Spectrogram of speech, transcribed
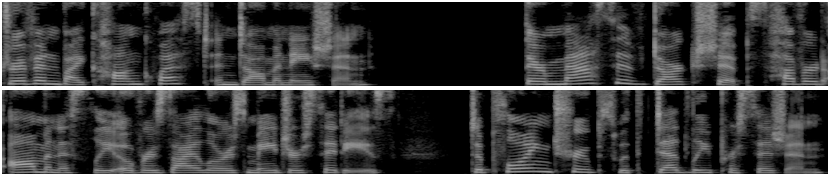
driven by conquest and domination. Their massive dark ships hovered ominously over Xylor's major cities, deploying troops with deadly precision.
